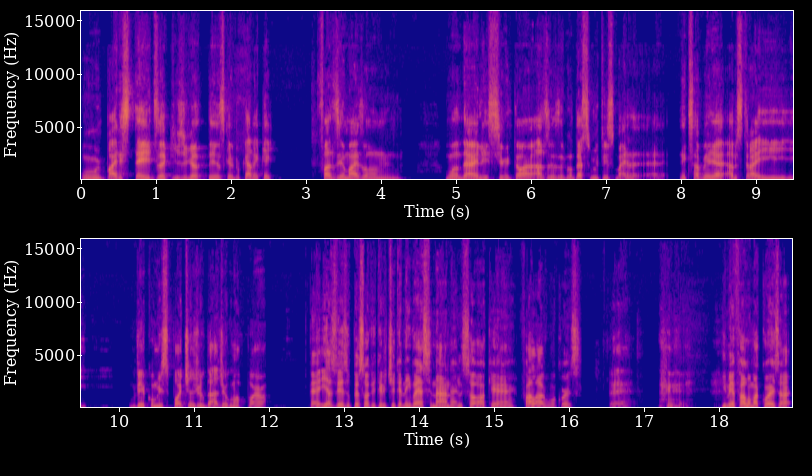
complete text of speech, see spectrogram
um Empire States aqui gigantesco, aí o cara quer fazer mais um, um andar ali em cima. Então, às vezes acontece muito isso, mas é, tem que saber abstrair e ver como isso pode te ajudar de alguma forma. É, e às vezes o pessoal que critica nem vai assinar, né? Ele só quer falar alguma coisa. É. e me fala uma coisa:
